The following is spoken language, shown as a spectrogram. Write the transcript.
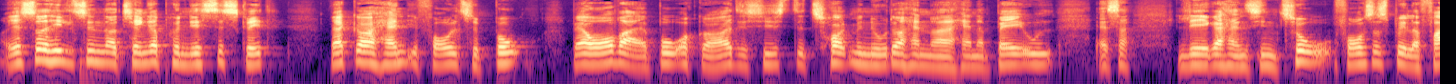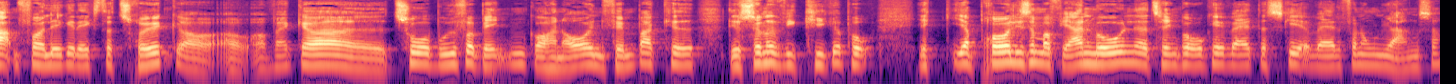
Og jeg sidder hele tiden og tænker på næste skridt. Hvad gør han i forhold til Bo? Hvad overvejer Bo at gøre de sidste 12 minutter, han, når han er bagud? Altså, lægger han sine to forsvarsspillere frem for at lægge et ekstra tryk? Og, og, og hvad gør øh, uh, Torb ude for bænken? Går han over i en fembakkæde? Det er jo sådan noget, vi kigger på. Jeg, jeg prøver ligesom at fjerne målene og tænke på, okay, hvad er det, der sker? Hvad er det for nogle nuancer?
